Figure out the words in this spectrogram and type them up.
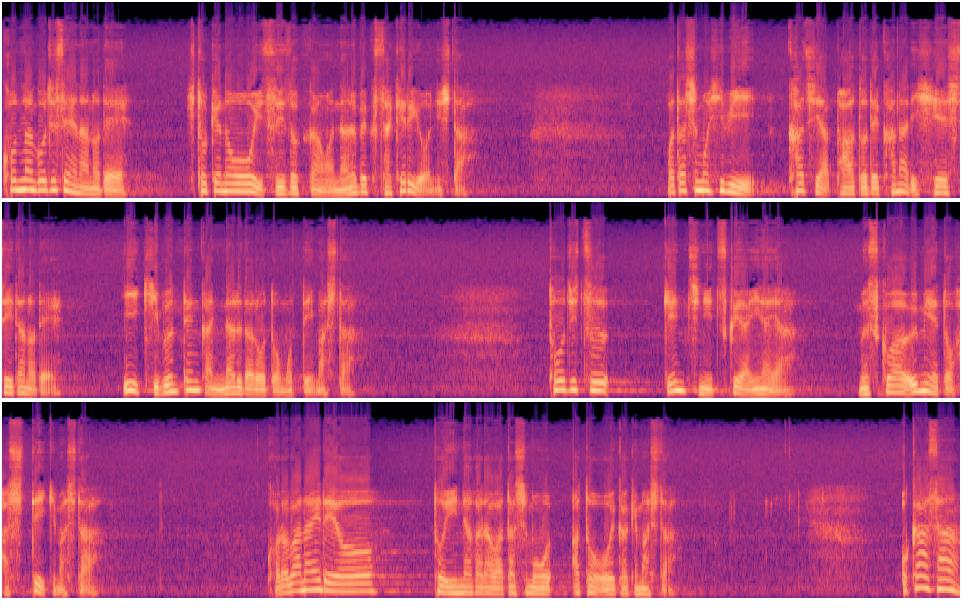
こんなご時世なので人気の多い水族館はなるべく避けるようにした。私も日々家事やパートでかなり疲弊していたのでいい気分転換になるだろうと思っていました。当日現地に着くや否や息子は海へと走っていきました転ばないでよと言いながら私も後を追いかけましたお母さん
